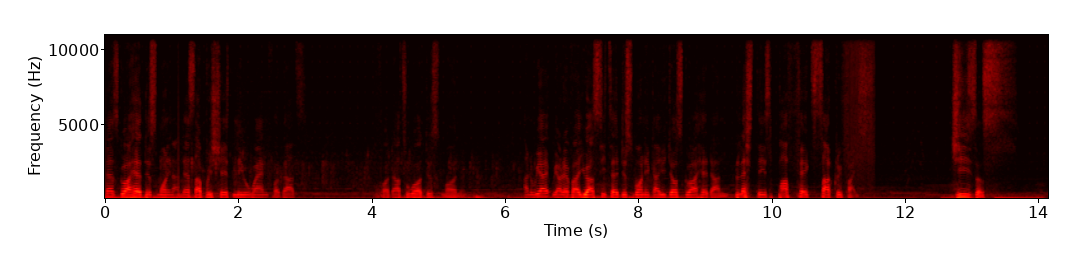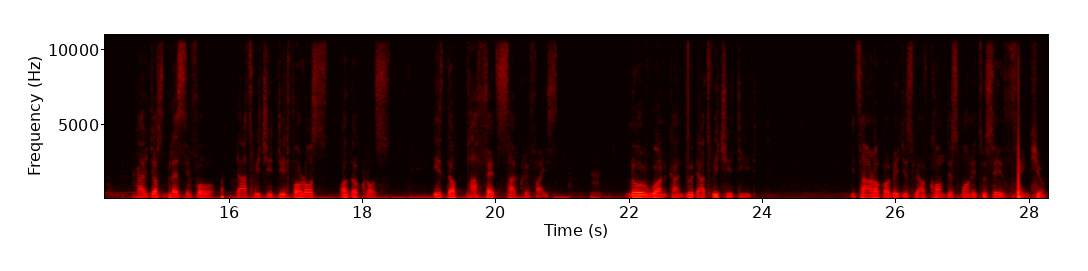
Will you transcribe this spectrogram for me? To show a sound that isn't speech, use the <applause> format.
Let's go ahead this morning and let's appreciate New Wine for that, for that word this morning. And where, wherever you are seated this morning, can you just go ahead and bless this perfect sacrifice? Jesus. Can you just bless him for that which he did for us on the cross? Is the perfect sacrifice. No one can do that which he did. Eternal Rock of Ages, we have come this morning to say thank you.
